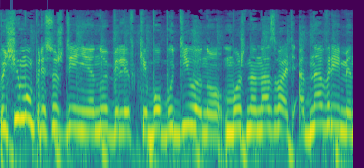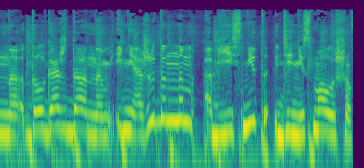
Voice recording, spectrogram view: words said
Почему присуждение Нобелевки Бобу Дилану можно назвать одновременно долгожданным и неожиданным, объяснит Денис Малышев.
